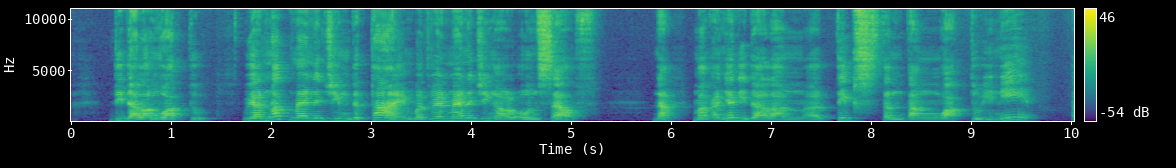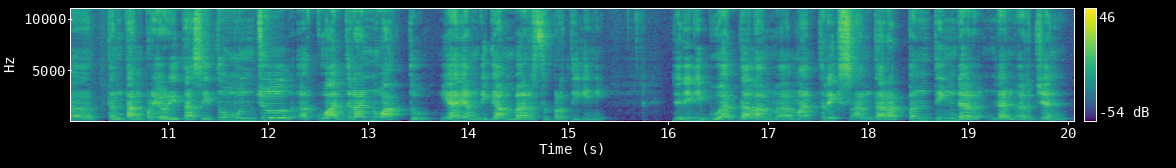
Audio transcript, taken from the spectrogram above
di dalam waktu we are not managing the time, but we are managing our own self. Nah, makanya di dalam uh, tips tentang waktu ini, uh, tentang prioritas itu muncul uh, kuadran waktu, ya, yang digambar seperti ini. Jadi dibuat dalam uh, matriks antara penting dan, dan urgent.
